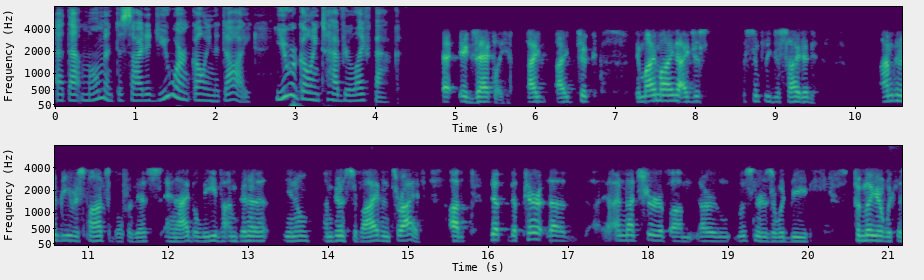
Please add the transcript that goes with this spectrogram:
at that moment decided you weren't going to die. You were going to have your life back. Uh, exactly. I, I took, in my mind, I just simply decided I'm going to be responsible for this, and I believe I'm going to, you know, I'm going to survive and thrive. Um, the the par- uh, I'm not sure if um, our listeners would be familiar with the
